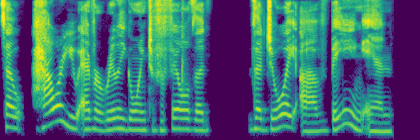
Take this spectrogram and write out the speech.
So how are you ever really going to fulfill the the joy of being in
